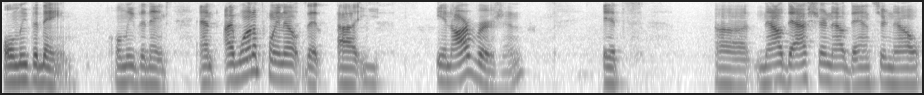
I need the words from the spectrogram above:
Only the name, only the names. And I want to point out that uh, in our version, it's uh, now Dasher, now Dancer, now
